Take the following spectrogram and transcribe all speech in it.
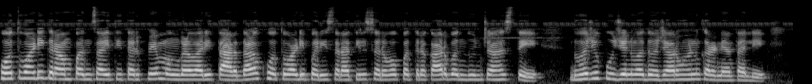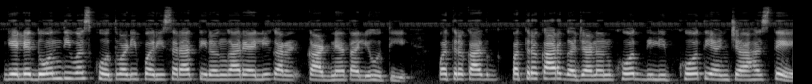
खोतवाडी ग्रामपंचायतीतर्फे मंगळवारी तारदाळ खोतवाडी परिसरातील सर्व पत्रकार बंधूंच्या हस्ते ध्वजपूजन व ध्वजारोहण करण्यात आले. गेले दोन दिवस खोतवाडी परिसरात तिरंगा रॅली काढण्यात आली होती. पत्रकार पत्रकार गजानन खोत दिलीप खोत यांच्या हस्ते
